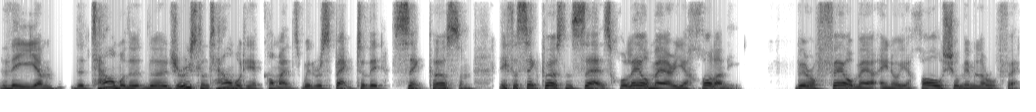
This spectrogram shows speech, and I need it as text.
the um, the Talmud, the, the Jerusalem Talmud here comments with respect to the sick person. If the sick person says, "Chole omer yacholani," verofe omer eno shomim larofe.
